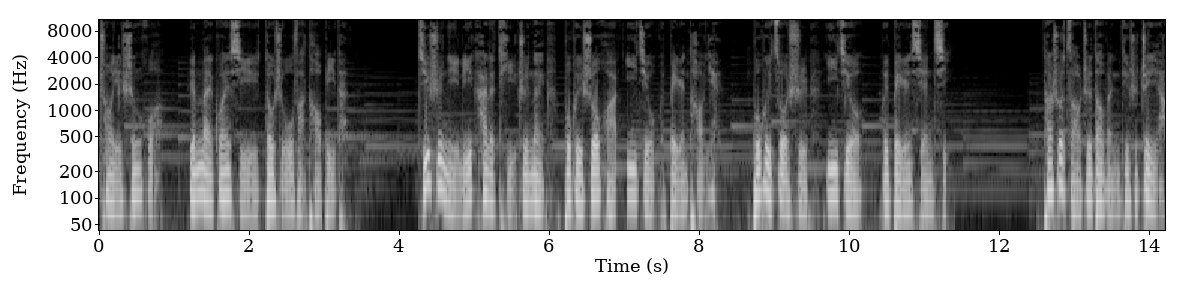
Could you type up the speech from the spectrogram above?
创业生活，人脉关系都是无法逃避的。即使你离开了体制内，不会说话，依旧会被人讨厌；不会做事，依旧会被人嫌弃。他说：“早知道稳定是这样，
